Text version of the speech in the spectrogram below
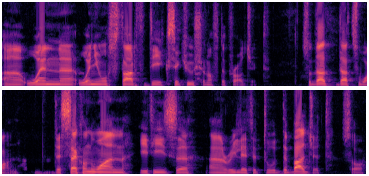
uh, when uh, when you start the execution of the project. So that that's one. The second one it is uh, uh related to the budget. So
